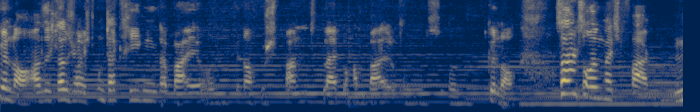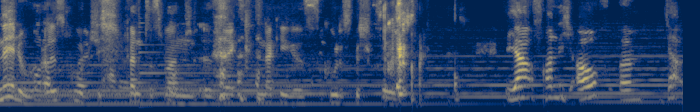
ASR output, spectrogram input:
Genau, also ich lasse mich auch nicht unterkriegen dabei und bin auch gespannt, bleibe auch am Ball und ähm, genau. Sonst noch irgendwelche Fragen? Nee, du, Oder alles gut. Ich fand, das war ein äh, sehr knackiges, cooles Gespräch. Ja, fand ich auch. Ähm, ja,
